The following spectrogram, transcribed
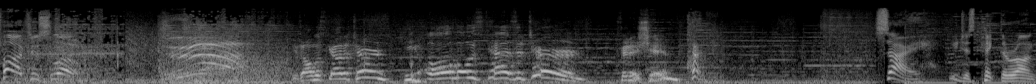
Far too slow. He's almost got a turn. He almost has a turn. Finish him. Sorry, you just picked the wrong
